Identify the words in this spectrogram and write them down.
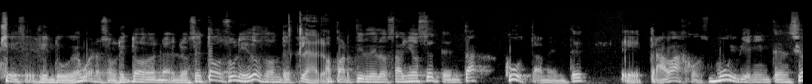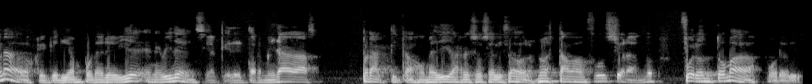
Sí, sí, sin duda. Bueno, sobre todo en los Estados Unidos, donde a partir de los años 70, justamente, eh, trabajos muy bien intencionados que querían poner en evidencia que determinadas prácticas o medidas resocializadoras no estaban funcionando, fueron tomadas por el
